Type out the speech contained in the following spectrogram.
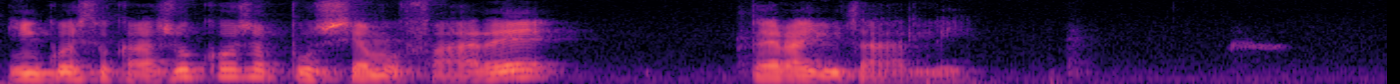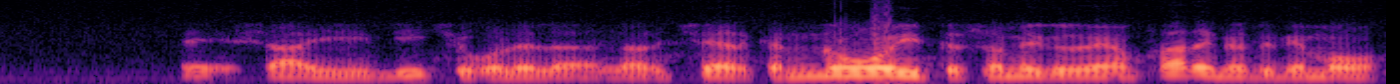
in questo caso cosa possiamo fare per aiutarli? Eh, sai, lì ci vuole la, la, ricerca, noi personalmente cosa dobbiamo fare? Noi dobbiamo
